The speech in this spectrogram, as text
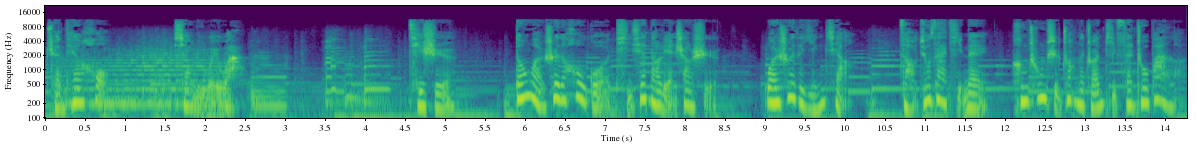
全天候效率委婉。其实，等晚睡的后果体现到脸上时。晚睡的影响，早就在体内横冲直撞的转体三周半了。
